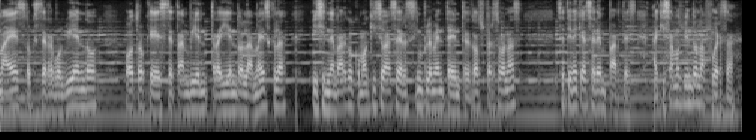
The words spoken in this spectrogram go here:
maestro que esté revolviendo, otro que esté también trayendo la mezcla y sin embargo como aquí se va a hacer simplemente entre dos personas, se tiene que hacer en partes. Aquí estamos viendo la fuerza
